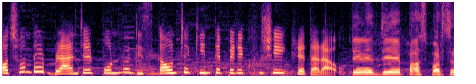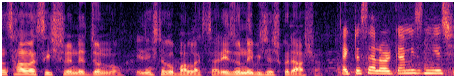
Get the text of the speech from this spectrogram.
পছন্দের ব্র্যান্ডের পণ্য ডিসকাউন্টে কিনতে পেরে খুশি ক্রেতারাও। ট্রেনের যে পাঁচ পার্সেন্ট ছাড় রাখছে স্টুডেন্টের জন্য এই জিনিসটা খুব ভালো লাগছে আর এই জন্যই বিশেষ করে আসা। একটা সালোয়ার কামিজ নিয়েছি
